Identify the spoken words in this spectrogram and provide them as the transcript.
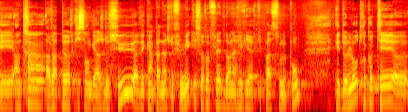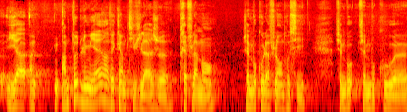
et un train à vapeur qui s'engage dessus, avec un panache de fumée qui se reflète dans la rivière qui passe sous le pont. Et de l'autre côté, euh, il y a un, peu de lumière avec un petit village euh, très flamand. J'aime beaucoup la Flandre aussi. J'aime beaucoup euh,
